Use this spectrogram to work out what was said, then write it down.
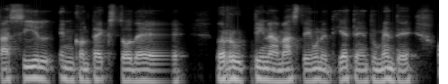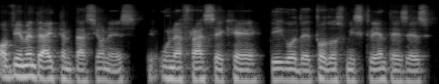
fácil en contexto de rutina más de una dieta en tu mente. Obviamente hay tentaciones. Una frase que digo de todos mis clientes es,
